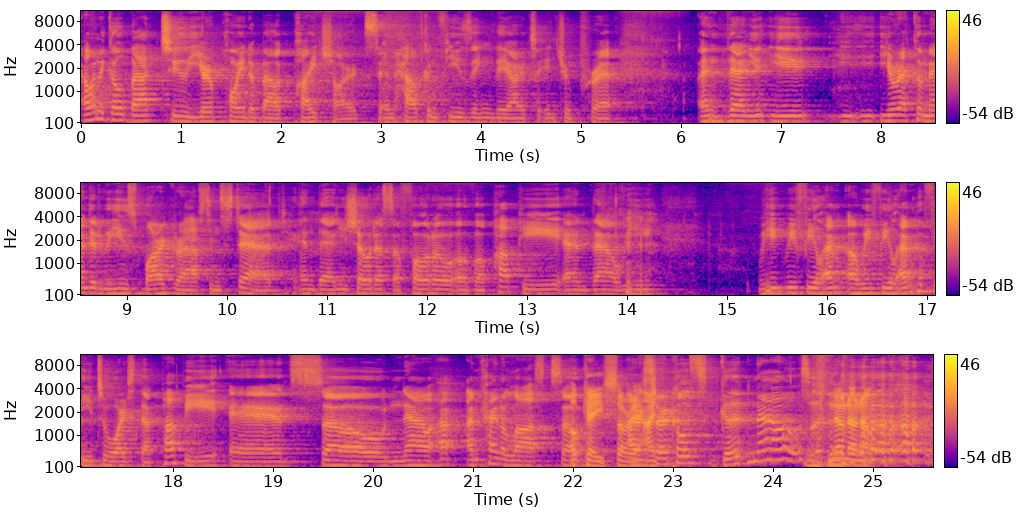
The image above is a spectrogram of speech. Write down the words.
I want to go back to your point about pie charts and how confusing they are to interpret. And then you, you, you recommended we use bar graphs instead, and then you showed us a photo of a puppy, and now we, we, we, feel, uh, we feel empathy towards that puppy, and so now I, am kind of lost. So okay, sorry. Are I, circles good now? no, no, no.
